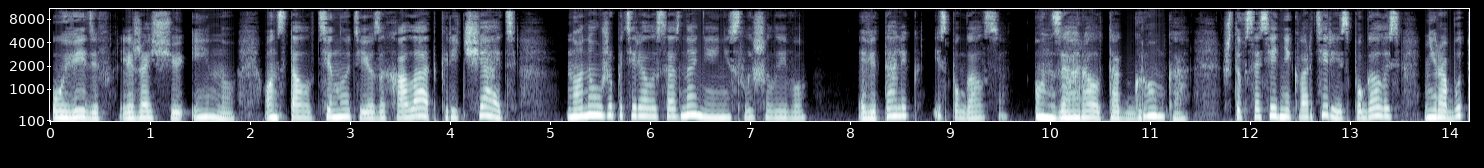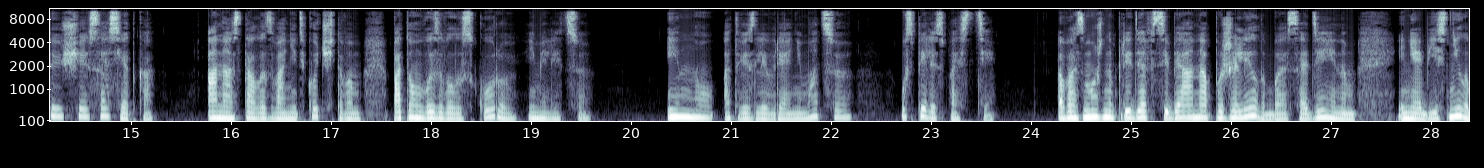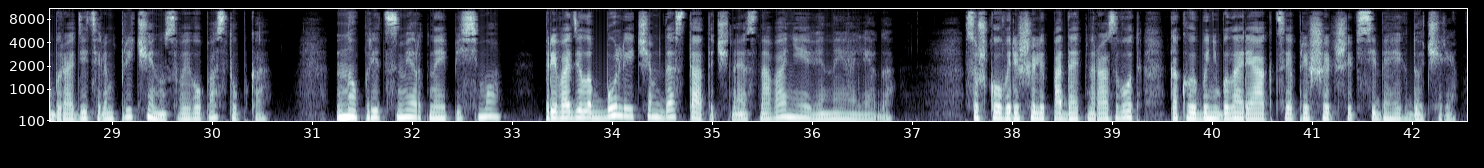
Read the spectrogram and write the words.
Увидев лежащую Инну, он стал тянуть ее за халат, кричать, но она уже потеряла сознание и не слышала его. Виталик испугался. Он заорал так громко, что в соседней квартире испугалась неработающая соседка. Она стала звонить Кочетовым, потом вызвала скорую и милицию. Инну отвезли в реанимацию, успели спасти. Возможно, придя в себя, она пожалела бы о содеянном и не объяснила бы родителям причину своего поступка. Но предсмертное письмо приводило более чем достаточное основание вины Олега. Сушковы решили подать на развод, какой бы ни была реакция пришедшей в себя их дочери.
